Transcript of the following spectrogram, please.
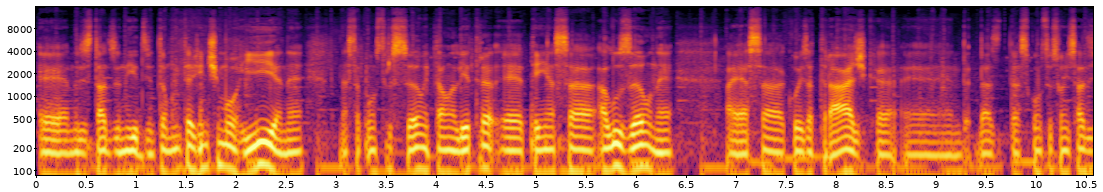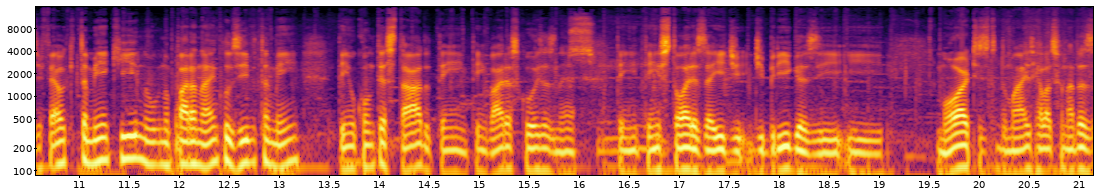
é, nos Estados Unidos. Então muita gente morria, né, nessa construção e tal. A letra é, tem essa alusão, né, a essa coisa trágica é, das, das construções de estradas de ferro, que também aqui no, no Paraná, inclusive, também tem o contestado, tem, tem várias coisas, né? Tem, tem histórias aí de, de brigas e, e mortes e tudo mais relacionadas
